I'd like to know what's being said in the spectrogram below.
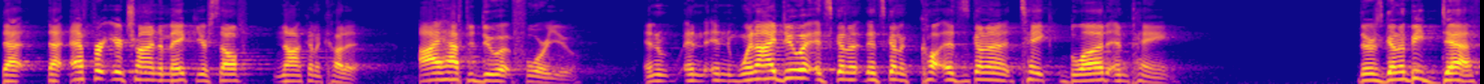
That, that effort you're trying to make yourself, not gonna cut it. I have to do it for you. And, and, and when I do it, it's gonna, it's, gonna, it's gonna take blood and pain. There's gonna be death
